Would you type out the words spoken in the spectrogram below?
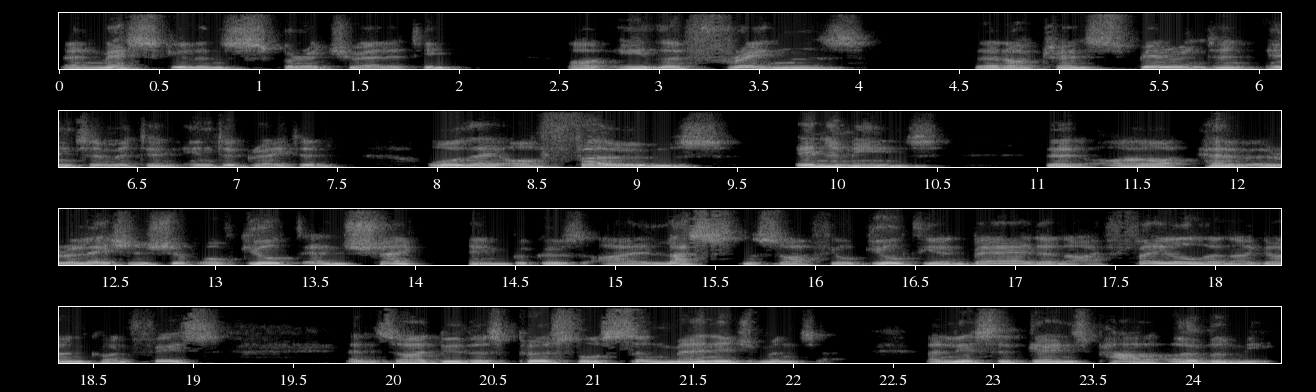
and masculine spirituality are either friends that are transparent and intimate and integrated, or they are foes, enemies that are, have a relationship of guilt and shame because I lust and so I feel guilty and bad and I fail and I go and confess. And so I do this personal sin management unless it gains power over me.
